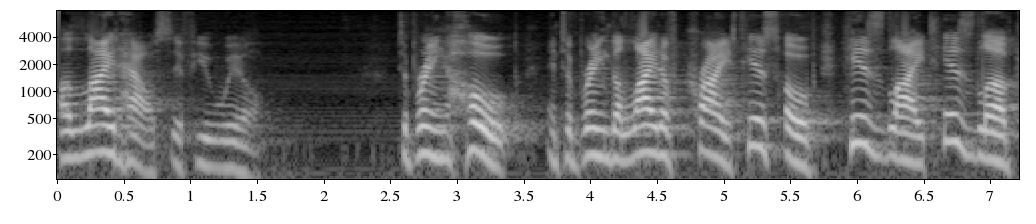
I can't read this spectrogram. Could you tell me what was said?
a lighthouse, if you will, to bring hope and to bring the light of Christ, His hope, His light, His love,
